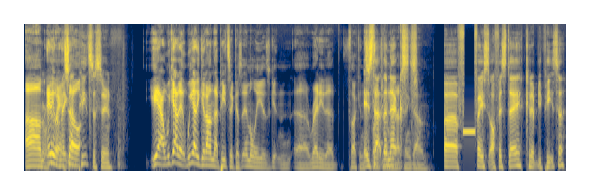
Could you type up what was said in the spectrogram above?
Um. We're Anyway, make so that pizza soon. yeah, we got to we got to get on that pizza because Emily is getting uh, ready to fucking. Is that the sledgehammer next- thing down? Uh, face office day. Could it be pizza?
